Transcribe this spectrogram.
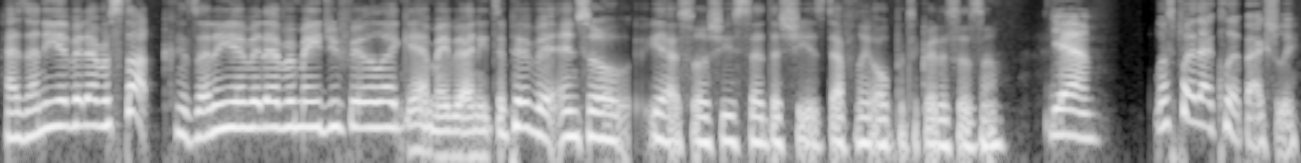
Has any of it ever stuck? Has any of it ever made you feel like, yeah, maybe I need to pivot? And so, yeah, so she said that she is definitely open to criticism. Yeah. Let's play that clip, actually.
